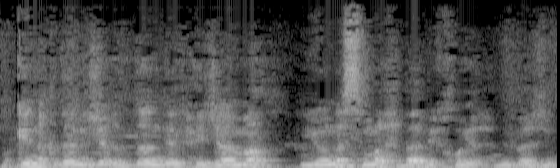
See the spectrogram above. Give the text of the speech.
ممكن نقدر نجي غدا ندير الحجامة يونس مرحبا بك خويا الحبيب أجي.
